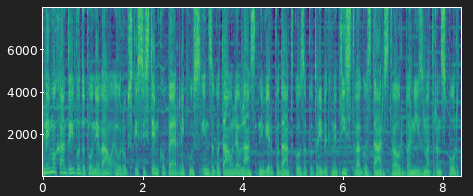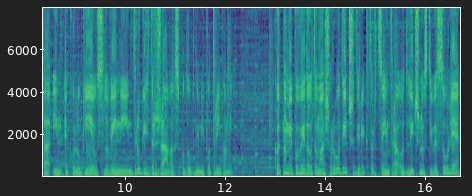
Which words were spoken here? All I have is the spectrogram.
Nemo HD bo dopolnjeval evropski sistem Kopernikus in zagotavljal lastni vir podatkov za potrebe kmetijstva, gozdarstva, urbanizma, transporta in ekologije v Sloveniji in drugih državah s podobnimi potrebami. Kot nam je povedal Tomaš Rodič, direktor Centra odličnosti vesolje,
